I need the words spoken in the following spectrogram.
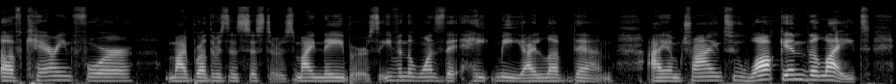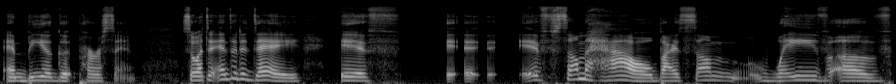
of caring for my brothers and sisters, my neighbors, even the ones that hate me. I love them. I am trying to walk in the light and be a good person. So at the end of the day, if if somehow by some wave of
